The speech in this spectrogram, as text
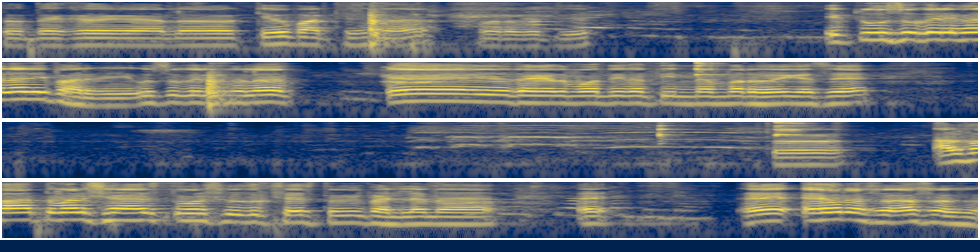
তো দেখা গেল, কেউ পারতেছে না পরবর্তী। একটু উঁচু করে ফেলারই পারবি, উঁচু করে ফেলা। এই দেখা যাচ্ছে মদিনা তিন নাম্বার হয়ে গেছে। তো, আলফা, তোমার শেষ, তোমার সুযোগ শেষ, তুমি পারলে না। এখন আসো আসো আসো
